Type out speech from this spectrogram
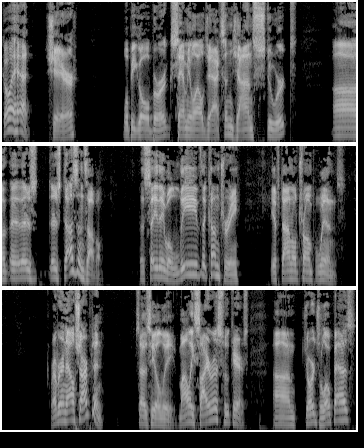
Go ahead, share. Whoopi Goldberg, Samuel L. Jackson, Jon Stewart. Uh, there's there's dozens of them that say they will leave the country if Donald Trump wins. Reverend Al Sharpton says he'll leave. Molly Cyrus, who cares? Um, George Lopez.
